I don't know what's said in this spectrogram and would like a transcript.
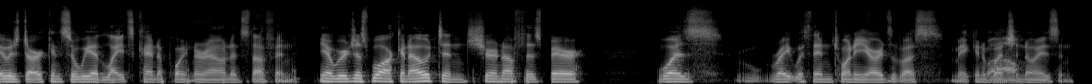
it was dark and so we had lights kind of pointing around and stuff and yeah we were just walking out and sure enough this bear was right within 20 yards of us making a bunch of noise. And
